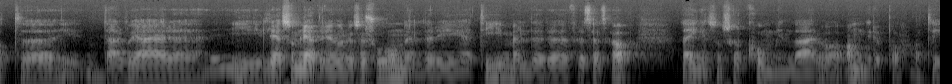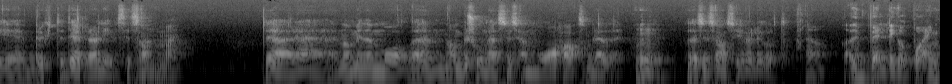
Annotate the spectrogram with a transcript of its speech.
At der hvor jeg er i, som leder i en organisasjon eller i et team eller for et selskap, det er ingen som skal komme inn der og angre på at de brukte deler av livet sitt sammen med meg. Det er eh, en av mine mål, det er en ambisjon jeg syns jeg må ha som leder. Mm. Det syns jeg han sier veldig godt. Ja, det er et veldig godt poeng.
